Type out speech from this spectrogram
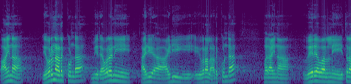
ఆయన వివరణ అడగకుండా మీరెవరని ఐడి ఐడి వివరాలు అడగకుండా మరి ఆయన వేరే వాళ్ళని ఇతర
